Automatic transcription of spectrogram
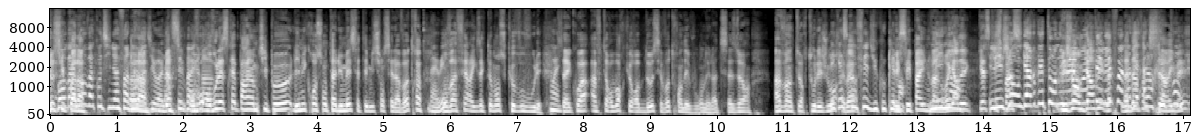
Je suis bon, pas bah, là. on va continuer à faire de la radio. Alors, Merci. pas on, vous- grave. on vous laisse réparer un petit peu. Les micros sont allumés. Cette émission, c'est la vôtre. Bah oui. On va faire exactement ce que vous voulez. Ouais. Vous savez quoi? After Work Europe 2, c'est votre rendez-vous. On est là de 16h à 20h tous les jours. Et qu'est-ce Eh ben, qu'on fait du coup, Et Clément c'est pas une Mais vanne. Regardez, qu'est-ce qui Les se gens passe ont gardé ton Les numéro gens ont gardé. Téléphone. la dernière fois que Alors, c'est réponds. arrivé.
